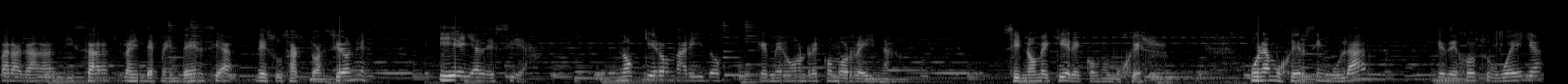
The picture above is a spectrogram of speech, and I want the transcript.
para garantizar la independencia de sus actuaciones y ella decía, no quiero marido que me honre como reina, si no me quiere como mujer. Una mujer singular que dejó su huella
